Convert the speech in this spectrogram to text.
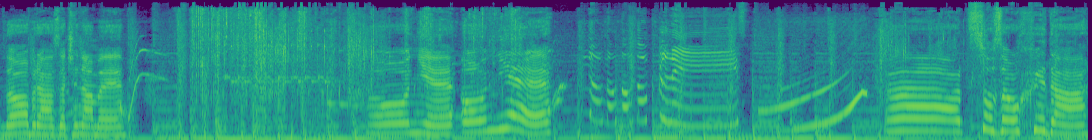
Dobra, zaczynamy. O nie, o nie! A, co za ochyda!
